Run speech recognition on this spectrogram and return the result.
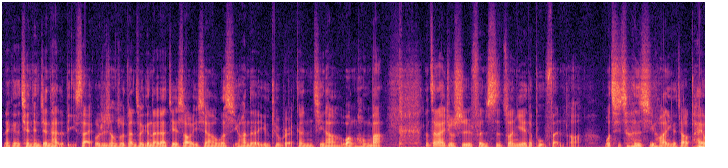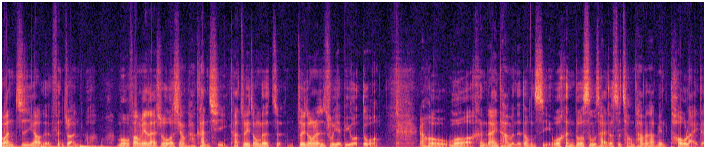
那个前田健太的比赛，我就想说干脆跟大家介绍一下我喜欢的 YouTuber 跟其他网红吧。那再来就是粉丝专业的部分啊，我其实很喜欢一个叫台湾制药的粉专啊。某方面来说，我向他看齐，他追踪的追追踪人数也比我多。然后我很爱他们的东西，我很多素材都是从他们那边偷来的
